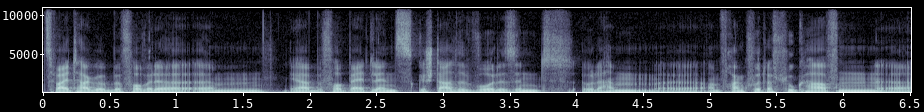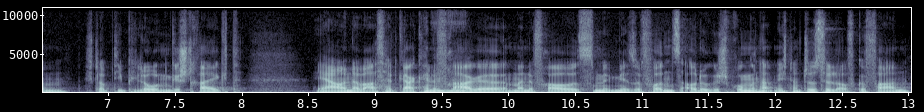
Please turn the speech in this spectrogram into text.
Zwei Tage bevor wir da, ähm, ja, bevor Badlands gestartet wurde, sind oder haben äh, am Frankfurter Flughafen, ähm, ich glaube, die Piloten gestreikt. Ja, und da war es halt gar keine mhm. Frage. Meine Frau ist mit mir sofort ins Auto gesprungen und hat mich nach Düsseldorf gefahren.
